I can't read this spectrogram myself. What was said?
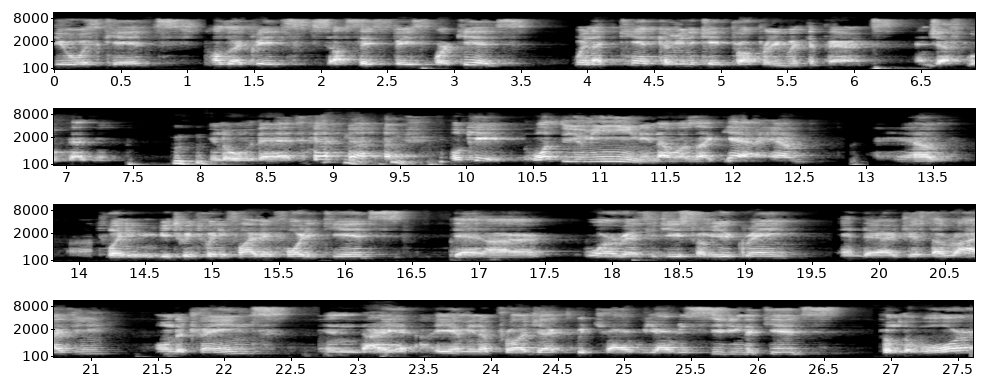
deal with kids? How do I create a safe space for kids when I can't communicate properly with the parents? And Jeff looked at me, you know, that, okay, what do you mean? And I was like, yeah, I have, I have uh, 20, between 25 and 40 kids that are war refugees from Ukraine and they are just arriving on the trains. And I, I am in a project which are, we are receiving the kids from the war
